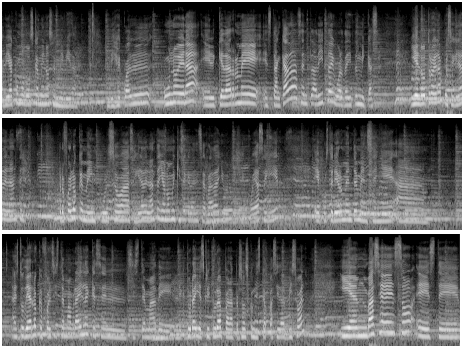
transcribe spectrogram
había como dos caminos en mi vida. Y dije, ¿cuál? Uno era el quedarme estancada, sentadita y guardadita en mi casa. Y el otro era pues seguir adelante pero fue lo que me impulsó a seguir adelante. Yo no me quise quedar encerrada, yo dije, voy a seguir. Eh, posteriormente me enseñé a, a, estudiar lo que fue el sistema Braille, que es el sistema de lectura y escritura para personas con discapacidad visual. Y en base a eso este,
